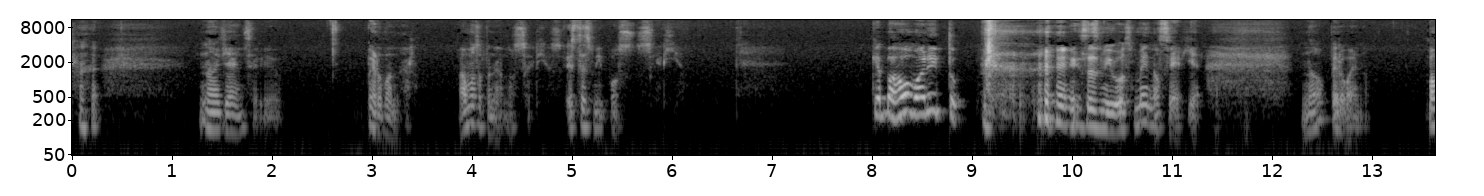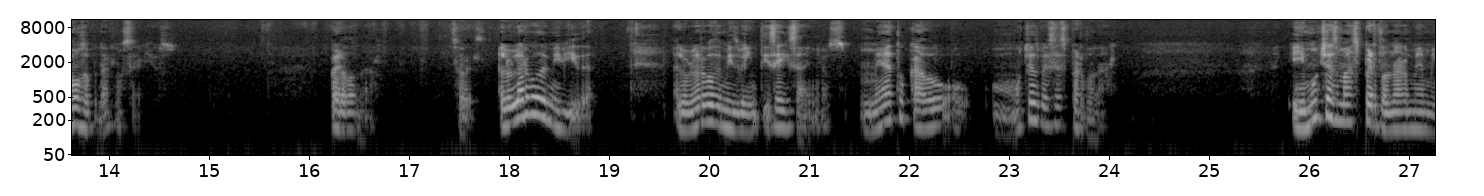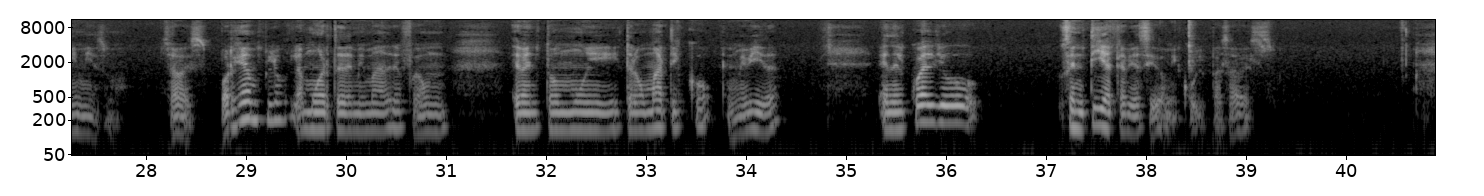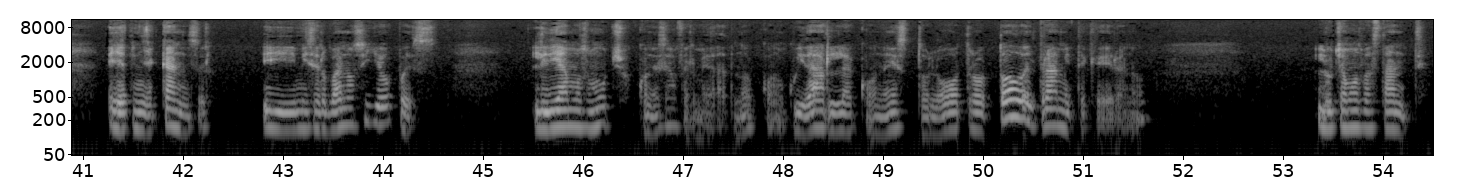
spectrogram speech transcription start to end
no, ya en serio. Perdonar. Vamos a ponernos serios. Esta es mi voz seria. ¿Qué bajó, manito? Esa es mi voz menos seria. ¿No? Pero bueno. Vamos a ponernos serios. Perdonar. ¿Sabes? A lo largo de mi vida, a lo largo de mis 26 años, me ha tocado muchas veces perdonar. Y muchas más perdonarme a mí mismo. ¿Sabes? Por ejemplo, la muerte de mi madre fue un evento muy traumático en mi vida, en el cual yo sentía que había sido mi culpa, ¿sabes? Ella tenía cáncer y mis hermanos y yo pues lidiamos mucho con esa enfermedad, ¿no? Con cuidarla, con esto, lo otro, todo el trámite que era, ¿no? Luchamos bastante.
